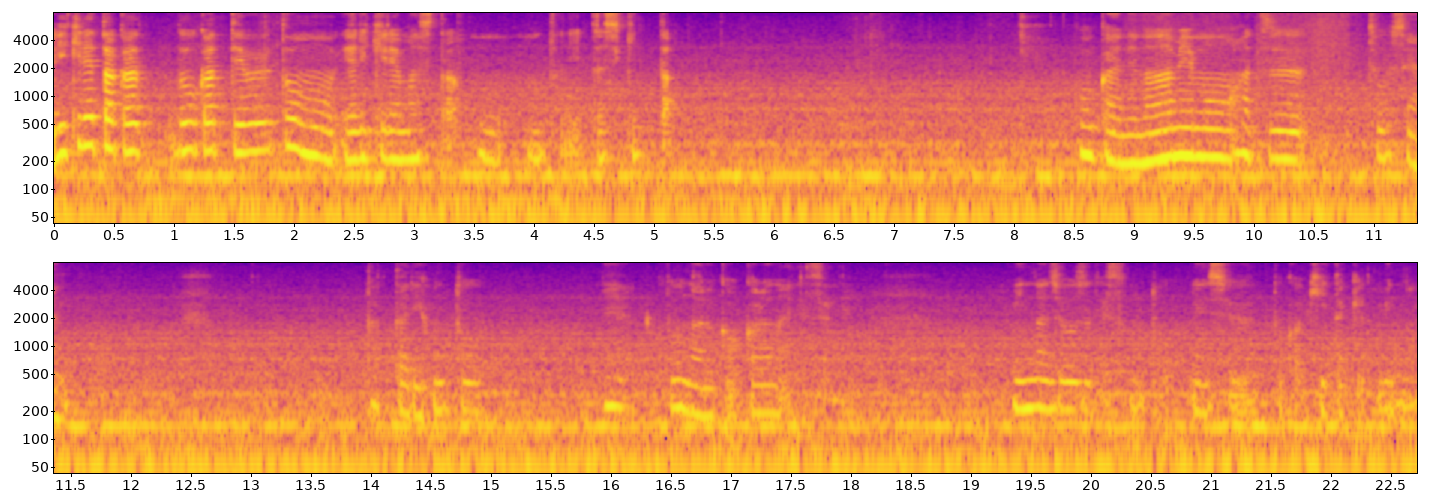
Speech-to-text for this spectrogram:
やりきれたかどうかっていうともうやりきれました。もう本当に出し切った。今回ねななみも初挑戦だったり本当ねどうなるかわからないですよね。みんな上手です本当。練習とか聞いたけどみんなの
